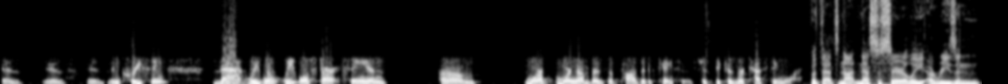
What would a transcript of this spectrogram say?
is is, is increasing. That we will we will start seeing um, more more numbers of positive cases just because we're testing more. But that's not necessarily a reason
